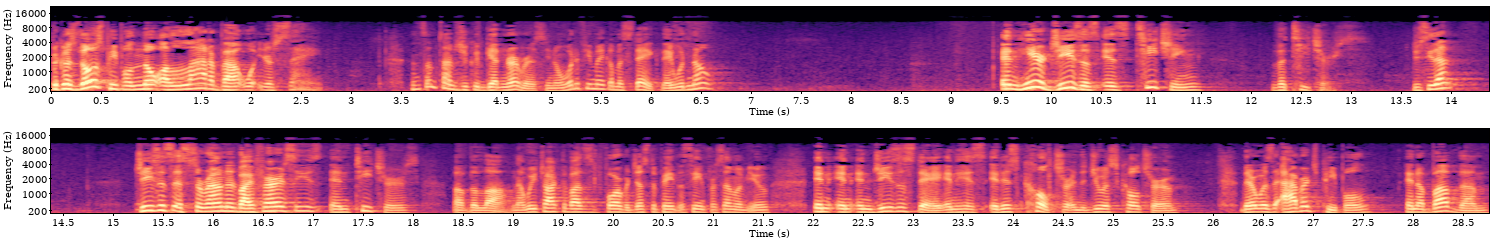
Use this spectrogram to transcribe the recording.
Because those people know a lot about what you're saying. And sometimes you could get nervous. You know, what if you make a mistake? They would know. And here Jesus is teaching the teachers. Do you see that? Jesus is surrounded by Pharisees and teachers of the law. Now, we've talked about this before, but just to paint the scene for some of you, in, in, in Jesus' day, in his, in his culture, in the Jewish culture, there was average people, and above them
